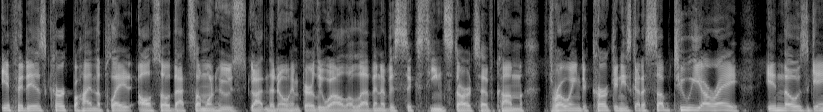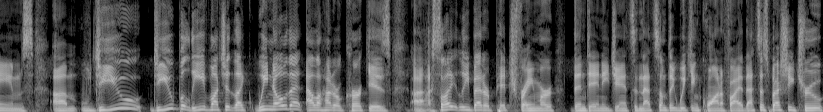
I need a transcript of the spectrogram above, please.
If it is Kirk behind the plate, also that's someone who's gotten to know him fairly well. 11 of his 16 starts have come throwing to Kirk, and he's got a sub 2 ERA in those games. Um, do you do you believe much? Of, like we know that Alejandro Kirk is uh, a slightly better pitch framer than Danny Jansen. That's something we can quantify. That's especially true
